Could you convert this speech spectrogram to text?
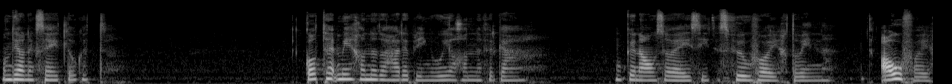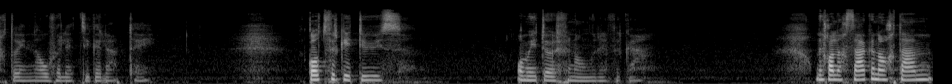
Und ich habe gesagt, schaut, Gott hat mich hierher bringen, wo ich vergeben konnte. Und genauso weiss ich, dass viele von euch hier drinnen, alle von euch hier drinnen auch Verletzungen erlebt haben. Gott vergibt uns. Und wir dürfen anderen vergeben. Und ich kann euch sagen, nachdem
